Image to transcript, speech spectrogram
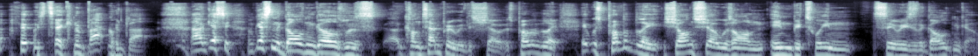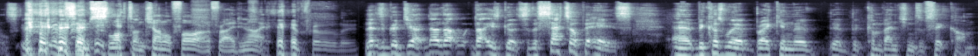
I was taken aback with that. I'm guessing I'm guessing the Golden Girls was uh, contemporary with this show. It was probably it was probably Sean's show was on in between series of the Golden Girls. It was in the same slot on Channel Four on a Friday night. Probably. That's a good joke. No, that that is good. So the setup is uh, because we're breaking the, the the conventions of sitcom.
